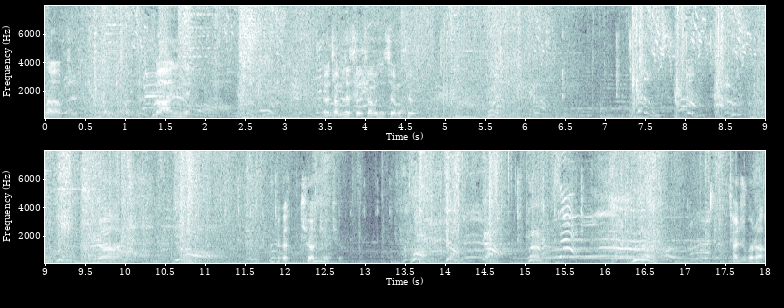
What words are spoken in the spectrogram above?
하나 없지. 나 아니네. 야, 잘못했어요, 잘못했어요, 잘못했어요. 야. 잠깐, 튀어, 튀어, 튀어. 잘 죽어라.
